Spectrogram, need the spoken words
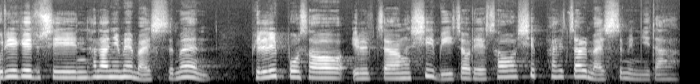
우리에게 주신 하나님의 말씀은 빌립보서 1장 12절에서 18절 말씀입니다.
